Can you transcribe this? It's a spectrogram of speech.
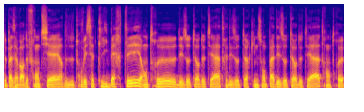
ne pas avoir de frontières, de, de trouver cette liberté entre des auteurs de théâtre et des auteurs qui ne sont pas des auteurs de théâtre, entre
